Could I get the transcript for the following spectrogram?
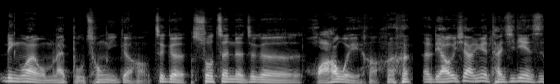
另外，我们来补充一个哈，这个说真的，这个华为哈，呃，聊一下，因为台积电是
